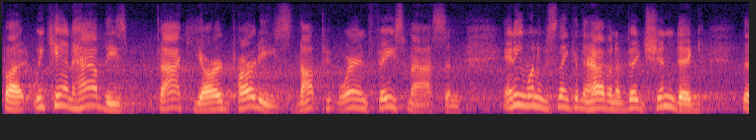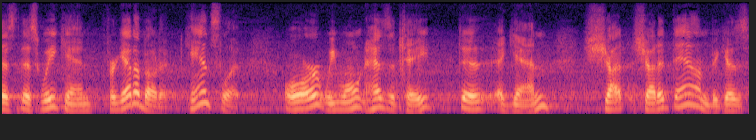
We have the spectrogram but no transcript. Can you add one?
But we can't have these backyard parties, not wearing face masks. And anyone who's thinking they're having a big shindig this, this weekend, forget about it. Cancel it. Or we won't hesitate to, again, shut, shut it down because,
